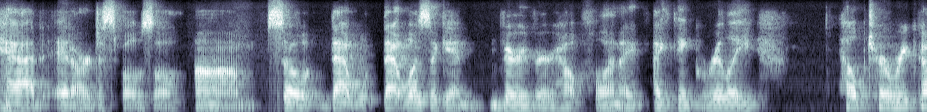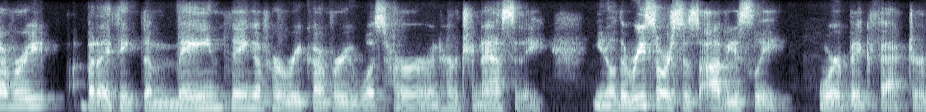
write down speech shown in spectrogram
had at our disposal. Um, so that that was again very very helpful. And i i think really helped her recovery. But i think the main thing of her recovery was her and her tenacity. You know the resources obviously were a big factor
